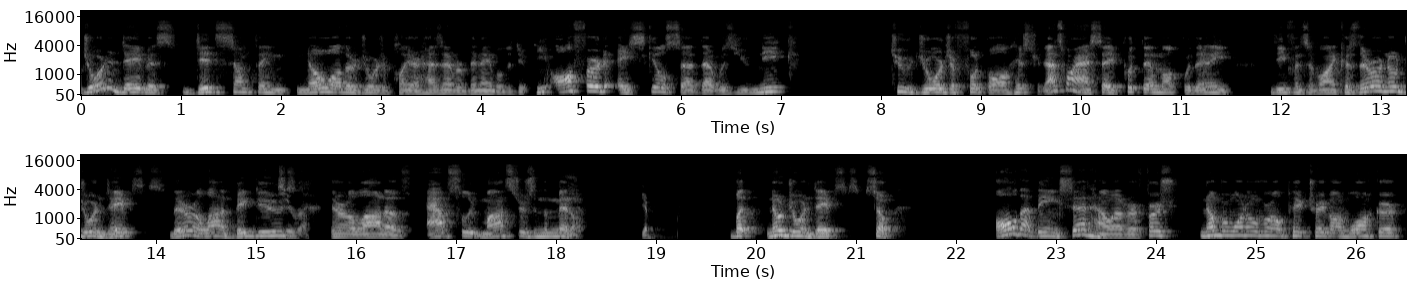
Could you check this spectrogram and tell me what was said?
Jordan Davis did something no other Georgia player has ever been able to do. He offered a skill set that was unique to Georgia football history. That's why I say put them up with any defensive line because there are no Jordan Davises. There are a lot of big dudes. zero. There are a lot of absolute monsters in the middle. But no Jordan Davises. So, all that being said, however, first number one overall pick, Travon Walker,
